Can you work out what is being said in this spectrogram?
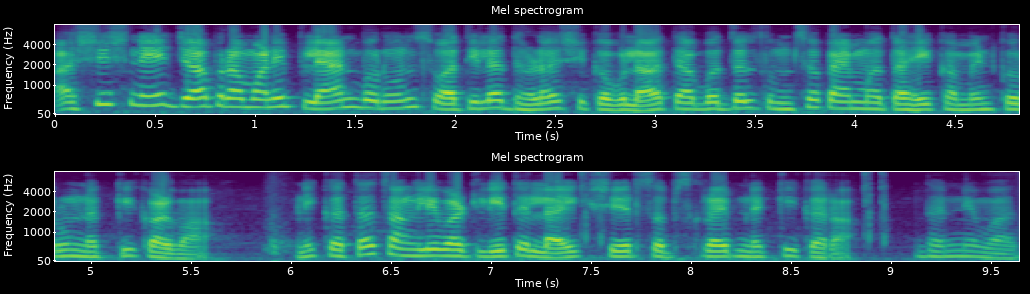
आशिषने ज्याप्रमाणे प्लॅन बनवून स्वातीला धडा शिकवला त्याबद्दल तुमचं काय मत आहे कमेंट करून नक्की कळवा. आणि कथा चांगली वाटली तर लाईक शेअर सबस्क्राईब नक्की करा. धन्यवाद.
